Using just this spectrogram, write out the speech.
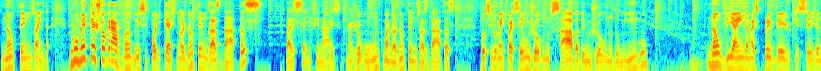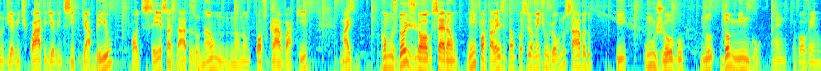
não temos ainda. No momento que eu estou gravando esse podcast, nós não temos as datas das semifinais, né? Jogo único, mas nós não temos as datas. Possivelmente vai ser um jogo no sábado e um jogo no domingo. Não vi ainda, mas prevejo que seja no dia 24 e dia 25 de abril. Pode ser essas datas ou não, não, não posso cravar aqui. Mas como os dois jogos serão em Fortaleza, então possivelmente um jogo no sábado e um jogo no domingo, né, envolvendo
